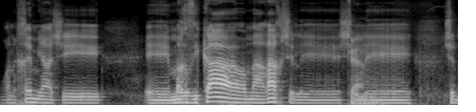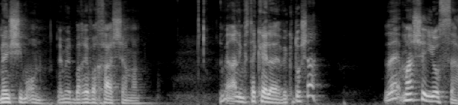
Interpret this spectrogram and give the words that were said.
מורן נחמיה, שהיא אה, מחזיקה מערך של, אה, כן. של, אה, של בני שמעון, באמת ברווחה שם. אני מסתכל עליה, והיא קדושה. זה מה שהיא עושה,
